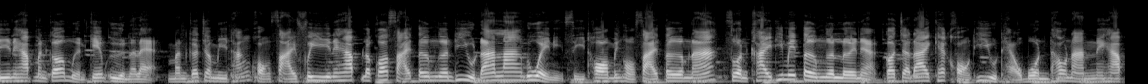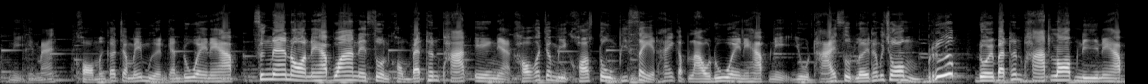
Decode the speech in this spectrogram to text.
นี้นะครับมันก็เหมือนเกมอื่นนั่นแหละ มันก็จะมีทั้งของสายฟรีนะครับแล้วก็สายเติมเงินที่อยู่ด้านล่างด้วยนี่สีทองเป็นของสายเติมนะ ส่วนใครที่ไม่เติมเงินเลยเนี่ยก็จะได้แค่ของที่อยู่แถวบนเท่านั้นนะครับนี่เห็นไหมของมันก็จะไม่เหมือนกันด้วยนะครับซึ่งแน่นอนนะครับว่าในส่วนของ Battle Pass เองเนี่ยเขาก็จะมีคอสตูมพิเศษให้กับเราด้วยนะครับนี่อยู่ท้ายสุดเลยท่านผู้ชมรึบโดย Battle Pass รอบนี้นะครับ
